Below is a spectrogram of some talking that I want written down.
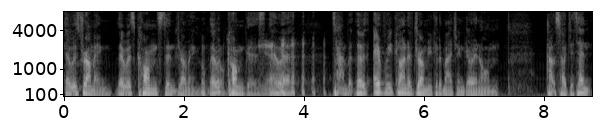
there was drumming. There was constant drumming. Oh, there were congas. Yeah. There were tambut. There was every kind of drum you could imagine going on outside your tent.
